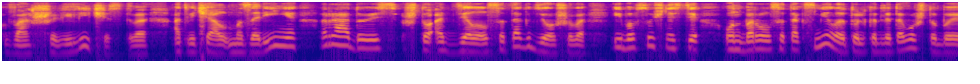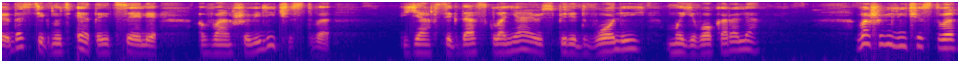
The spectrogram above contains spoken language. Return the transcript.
«Ваше Величество», — отвечал Мазарини, радуясь, что отделался так дешево, ибо, в сущности, он боролся так смело только для того, чтобы достигнуть этой цели. «Ваше Величество, я всегда склоняюсь перед волей моего короля». «Ваше Величество,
